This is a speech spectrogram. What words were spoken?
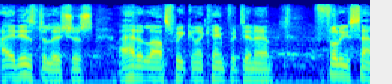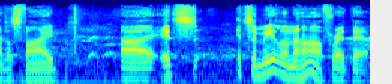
It is delicious. I had it last week and I came for dinner, fully satisfied. Uh, it's it's a meal and a half right there.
